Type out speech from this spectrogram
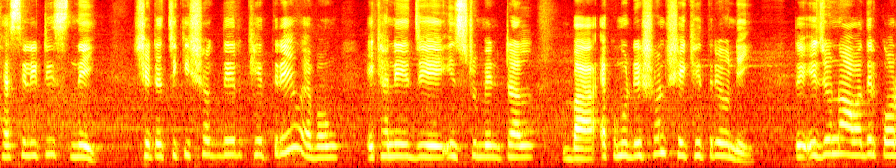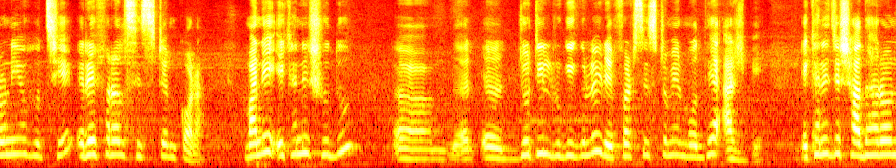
ফ্যাসিলিটিস নেই। সেটা চিকিৎসকদের ক্ষেত্রেও এবং এখানে যে ইনস্ট্রুমেন্টাল বা অ্যাকোমোডেশন সেই ক্ষেত্রেও নেই। তো এই জন্য আমাদের করণীয় হচ্ছে রেফারাল সিস্টেম করা। মানে এখানে শুধু জটিল রুগীগুলোই রেফার সিস্টেমের মধ্যে আসবে। এখানে যে সাধারণ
